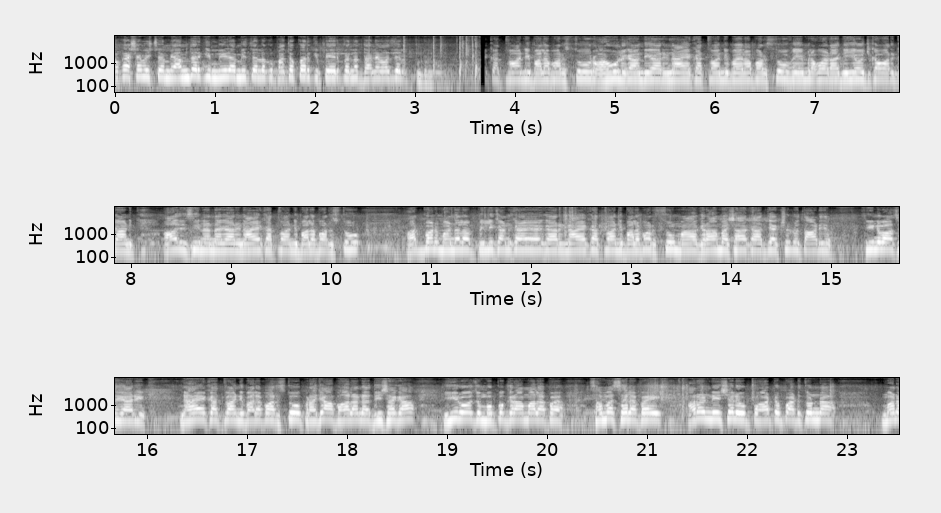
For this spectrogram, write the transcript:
అవకాశం ఇచ్చిన మీ అందరికీ మీడియా మిత్రులకు ప్రతి ఒక్కరికి పేరు పైన ధన్యవాదాలు తెలుపుకుంటున్నాను. నాయకత్వాన్ని బలపరుస్తూ రాహుల్ గాంధీ గారి నాయకత్వాన్ని బలపరుస్తూ వేములవాడ నియోజకవర్గానికి ఆదిశీనన్న గారి నాయకత్వాన్ని బలపరుస్తూ అర్బన్ మండలం పిల్లి కనకయ్య గారి నాయకత్వాన్ని బలపరుస్తూ మా గ్రామ శాఖ అధ్యక్షుడు తాడి శ్రీనివాస గారి నాయకత్వాన్ని బలపరుస్తూ ప్రజాపాలన దిశగా ఈరోజు ముప్పు గ్రామాల సమస్యలపై అరణ్యశలు పాటు పడుతున్న మన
